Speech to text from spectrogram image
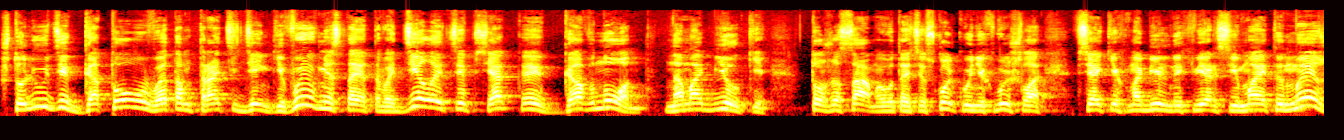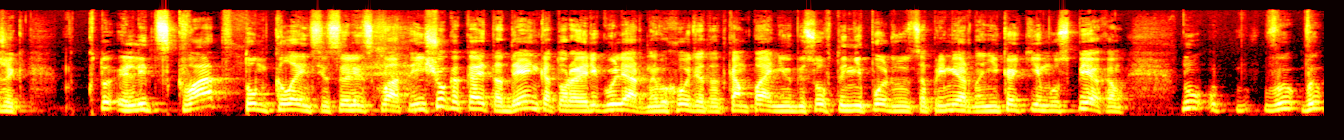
Что люди готовы в этом тратить деньги. Вы вместо этого делаете всякое говно на мобилке. То же самое, вот эти, сколько у них вышло всяких мобильных версий Might and Magic, кто, Elite Squad, Том Клэнси с Elite Squad, и еще какая-то дрянь, которая регулярно выходит от компании Ubisoft и не пользуется примерно никаким успехом. Ну, вы, вы,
